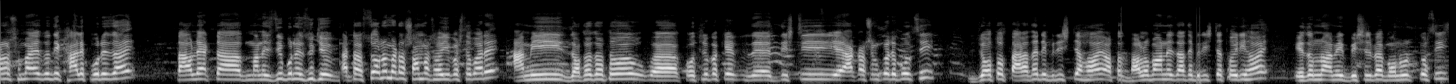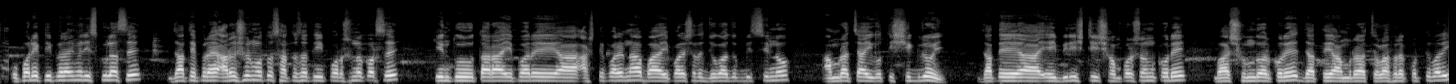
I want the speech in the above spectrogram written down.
অনেক সময় যদি খালে পড়ে যায়, তাহলে একটা মানে জীবনের ঝুঁকি, একটা চরম একটা সমস্যা হয়ে বসতে পারে। আমি যথাযথ কর্তৃপক্ষের দৃষ্টি আকর্ষণ করে বলছি, যত তাড়াতাড়ি ব্রিজটা হয়, অর্থাৎ ভালো মানের যাতে ব্রিজটা তৈরি হয় এজন্য আমি বিশেষভাবে অনুরোধ করছি। উপরে একটি প্রাইমারি স্কুল আছে, যাতে প্রায় আড়াইশোর মতো ছাত্রছাত্রী পড়াশোনা করছে, কিন্তু তারা এপারে আসতে পারে না বা এপারের সাথে যোগাযোগ বিচ্ছিন্ন। আমরা চাই অতি শীঘ্রই যাতে এই ব্রিজটি সম্প্রসারণ করে বা সুন্দর করে যাতে আমরা চলাফেরা করতে পারি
